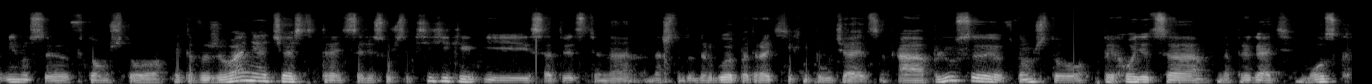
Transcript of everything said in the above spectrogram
Минусы в том, что это выживание отчасти, тратятся ресурсы психики и, соответственно, на что-то другое потратить их не получается. А плюсы в том, что приходится напрягать мозг,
